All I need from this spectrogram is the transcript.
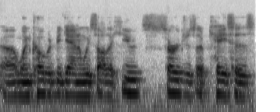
uh, when COVID began, and we saw the huge surges of cases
